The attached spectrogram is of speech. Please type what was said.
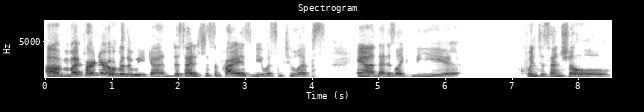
Um, but my partner over the weekend decided to surprise me with some tulips. And that is like the quintessential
